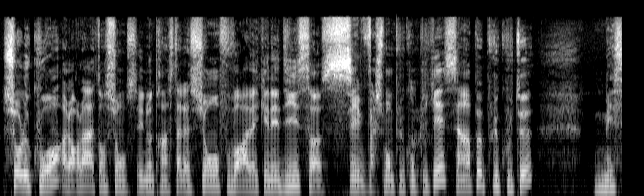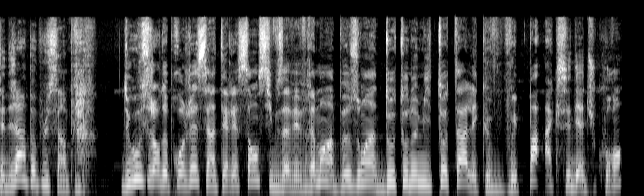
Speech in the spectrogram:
sur le courant. Alors là, attention, c'est une autre installation, faut voir avec Enedis, c'est vachement plus compliqué, c'est un peu plus coûteux, mais c'est déjà un peu plus simple. Du coup, ce genre de projet, c'est intéressant si vous avez vraiment un besoin d'autonomie totale et que vous ne pouvez pas accéder à du courant.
